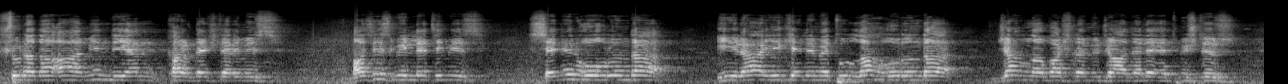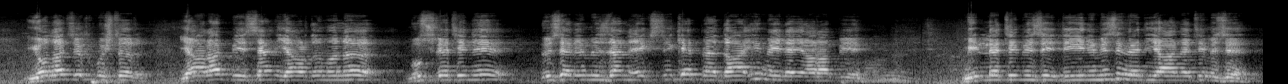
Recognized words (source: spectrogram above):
şurada amin diyen kardeşlerimiz, aziz milletimiz senin uğrunda ilahi kelimetullah uğrunda canla başla mücadele etmiştir. Yola çıkmıştır. Ya Rabbi sen yardımını, nusretini üzerimizden eksik etme, daim eyle ya Rabbi. Milletimizi, dinimizi ve diyanetimizi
